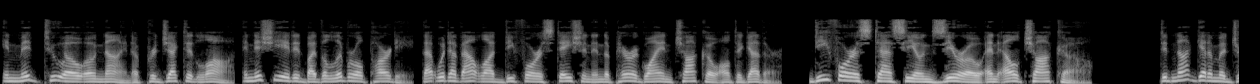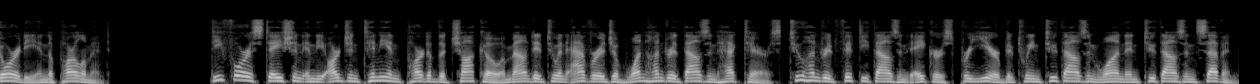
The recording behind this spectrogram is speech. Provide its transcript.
In mid-2009 a projected law, initiated by the Liberal Party, that would have outlawed deforestation in the Paraguayan Chaco altogether. Deforestación Zero en el Chaco did not get a majority in the parliament. Deforestation in the Argentinian part of the Chaco amounted to an average of 100,000 hectares 250,000 acres per year between 2001 and 2007.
